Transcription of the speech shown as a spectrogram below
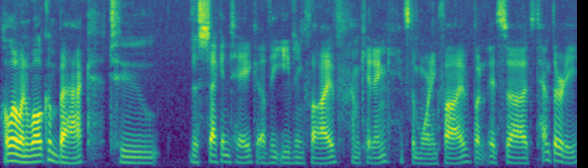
Hello and welcome back to the second take of the evening five. I'm kidding. It's the morning five, but it's uh, it's 10:30.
